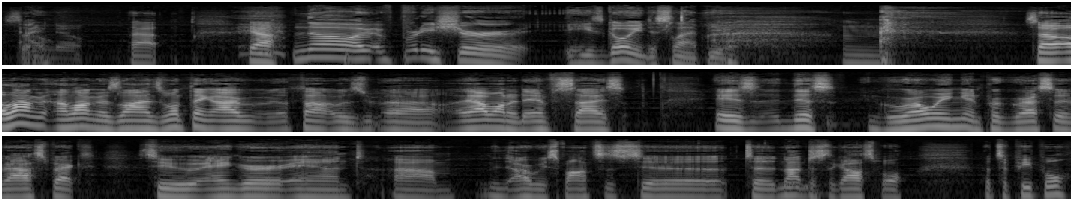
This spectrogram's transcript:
so know. that, yeah. No, I'm pretty sure he's going to slap you. So along along those lines, one thing I thought was uh, I wanted to emphasize is this growing and progressive aspect to anger and um, our responses to to not just the gospel, but to people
